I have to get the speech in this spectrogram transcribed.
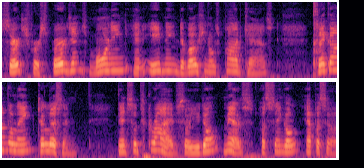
Search for Spurgeon's Morning and Evening Devotionals podcast. Click on the link to listen, then subscribe so you don't miss a single episode.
